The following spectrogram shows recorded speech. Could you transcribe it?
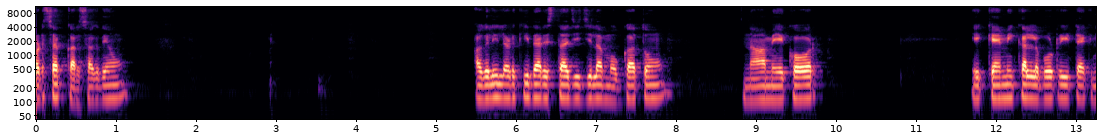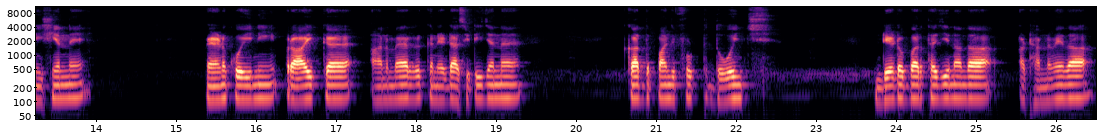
WhatsApp ਕਰ ਸਕਦੇ ਹੋ। ਅਗਲੀ ਲੜਕੀ ਦਾ ਰਿਸ਼ਤਾ ਜੀ ਜ਼ਿਲ੍ਹਾ ਮੋਗਾ ਤੋਂ। ਨਾਮ ਏਕ ਔਰ ਇਹ ਕੈਮੀਕਲ ਲੈਬੋਰਟਰੀ ਟੈਕਨੀਸ਼ੀਅਨ ਨੇ। ਭੈਣ ਕੋਈ ਨਹੀਂ, ਭਰਾ ਇੱਕ ਹੈ ਅਨਮੈਰ ਕੈਨੇਡਾ ਸਿਟੀਜ਼ਨ ਹੈ। ਕੱਦ 5 foot 2 inch. Date of birth ਹੈ ਜੀ ਇਹਨਾਂ ਦਾ 98 ਦਾ।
